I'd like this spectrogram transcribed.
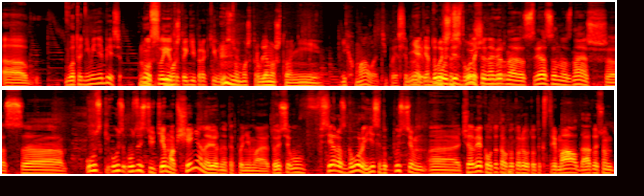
А, вот они меня бесят. Ну, Ну, может- своей вот может- этой гиперактивностью. Ну, может, проблема, что они... Их мало, типа, если бы Нет, я думаю, здесь больше, было. наверное, связано, знаешь, с э, узки- уз- узостью тем общения, наверное, я так понимаю. То есть все разговоры, если, допустим, э, человека вот этого, который вот, вот экстремал, да, то есть он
